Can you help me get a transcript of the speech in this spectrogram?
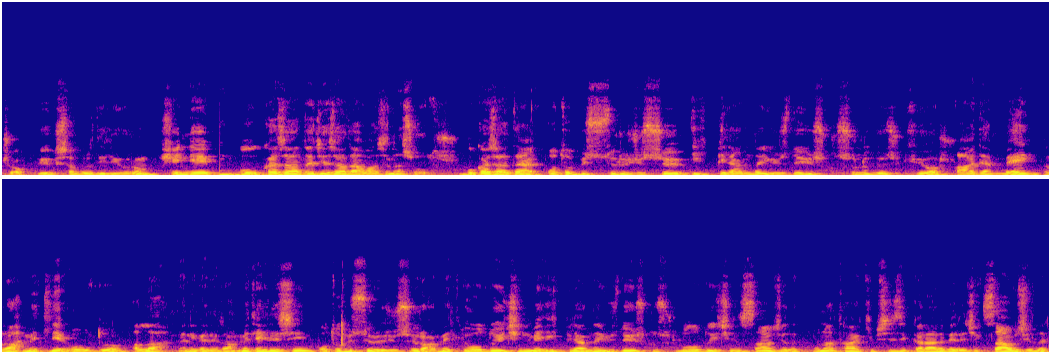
Çok büyük sabır diliyorum. Şimdi bu kazada ceza davası nasıl olur? Bu kazada otobüs sürücüsü ilk planda %100 kusurlu gözüküyor. Adem Bey rahmetli oldu. Allah gani gani rahmet eylesin. Otobüs sürücüsü rahmetli olduğu için ve ilk planda %100 kusurlu olduğu için savcılık buna takipsizlik kararı verecek. Savcılık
